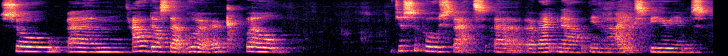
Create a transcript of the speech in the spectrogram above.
So, um, how does that work? Well, just suppose that uh, right now, in my experience,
